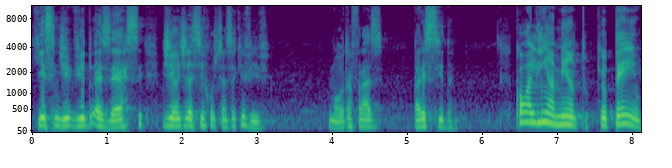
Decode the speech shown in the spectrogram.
que esse indivíduo exerce diante das circunstâncias que vive. Uma outra frase parecida. Qual alinhamento que eu tenho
